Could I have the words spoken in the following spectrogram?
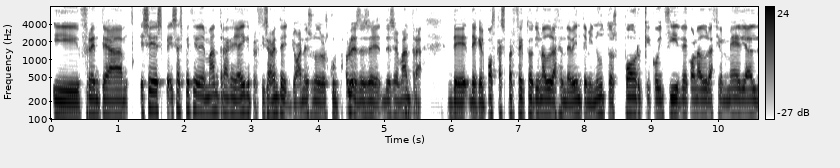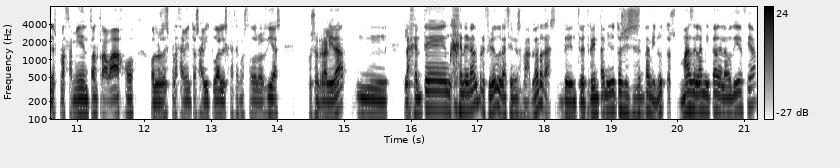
y frente a ese, esa especie de mantra que hay ahí, que precisamente Joan es uno de los culpables de ese, de ese mantra, de, de que el podcast perfecto tiene una duración de 20 minutos porque coincide con la duración media del desplazamiento al trabajo o los desplazamientos habituales que hacemos todos los días, pues en realidad mm, la gente en general prefiere duraciones más largas, de entre 30 minutos y 60 minutos. Más de la mitad de la audiencia,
